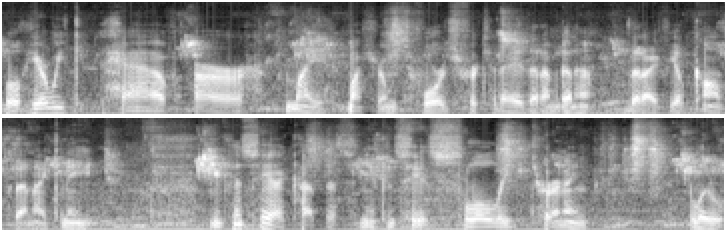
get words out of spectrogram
Well, here we have our my mushrooms foraged for today that I'm gonna that I feel confident I can eat. You can see I cut this, and you can see it's slowly turning blue.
